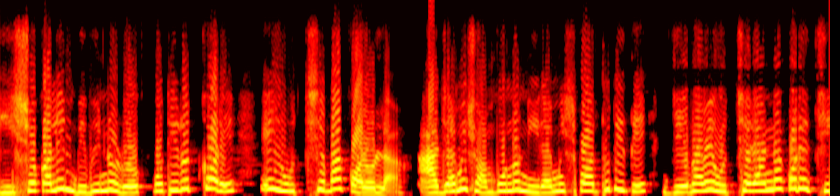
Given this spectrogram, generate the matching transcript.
গ্রীষ্মকালীন বিভিন্ন রোগ প্রতিরোধ করে এই উচ্ছে বা করলা। আজ আমি সম্পূর্ণ নিরামিষ পদ্ধতিতে যেভাবে উচ্ছে রান্না করেছি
